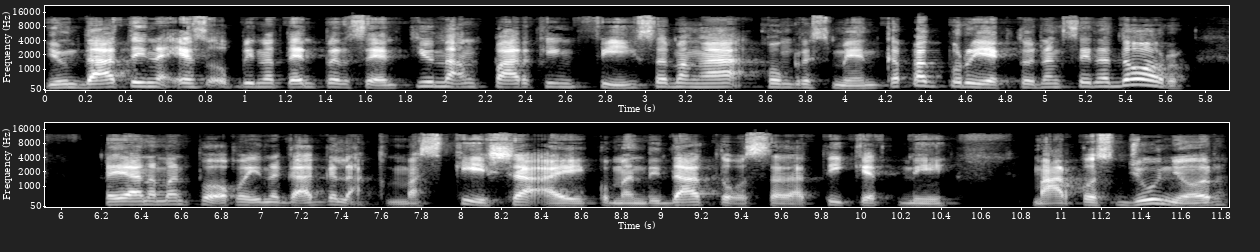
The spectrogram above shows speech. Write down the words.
Yung dati na SOP na 10%, yun na ang parking fee sa mga congressmen kapag proyekto ng senador. Kaya naman po ako ay nag-aagalak, maski siya ay kumandidato sa ticket ni Marcos Jr.,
